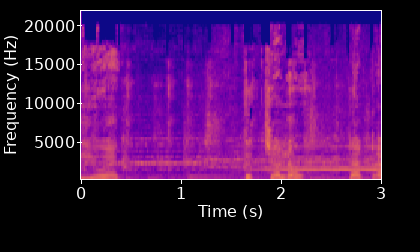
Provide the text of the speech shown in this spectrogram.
দিও এক তো চলো টাটা।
